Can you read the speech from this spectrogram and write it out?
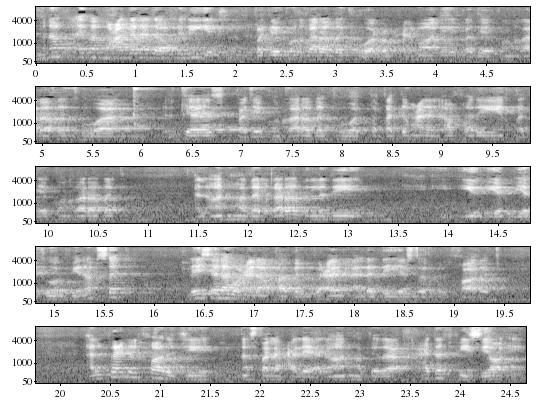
هناك أيضا معادلة داخلية. قد يكون غرضك هو الربح المالي قد يكون غرضك هو الكسب قد يكون غرضك هو التقدم على الآخرين قد يكون غرضك الآن هذا الغرض الذي يثور في نفسك ليس له علاقة بالفعل الذي يصدر في الخارج. الفعل الخارجي نصطلح عليه الآن هكذا حدث فيزيائي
